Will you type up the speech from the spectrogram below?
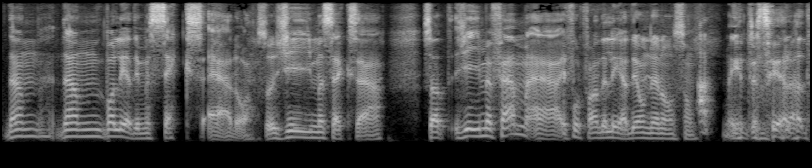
Den, den var ledig med 6 ä då. Så J med 6 ä. Så att J med 5 ä är fortfarande ledig om det är någon som är intresserad.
